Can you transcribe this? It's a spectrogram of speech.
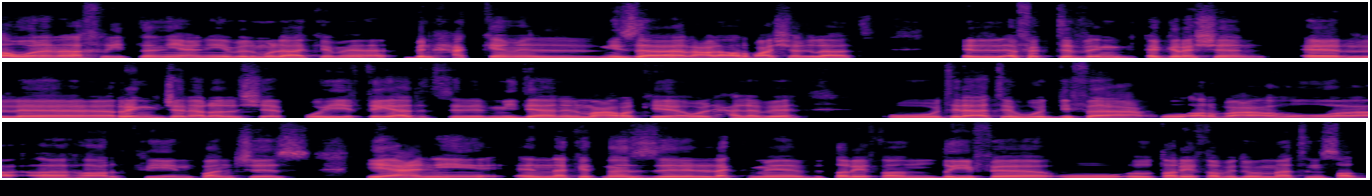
اولا اخيرا يعني بالملاكمة بنحكم النزال على أربع شغلات. ال effective aggression ال ring generalship وهي قيادة ميدان المعركة أو الحلبة وثلاثة هو الدفاع وأربعة هو hard clean punches يعني إنك تنزل اللكمه بطريقة نظيفة وطريقة بدون ما تنصد.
